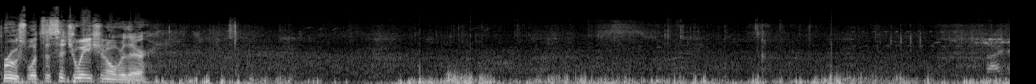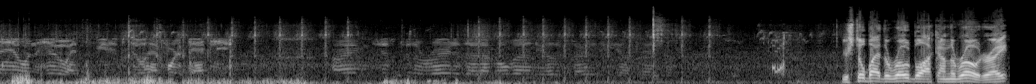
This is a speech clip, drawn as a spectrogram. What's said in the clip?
Bruce, what's the situation over there? Sergeant on the hill, I believe you still have Fort Apache. I'm just to the right of that. I'm over on the other side of the uh, fence. You're still by the roadblock on the road, right?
